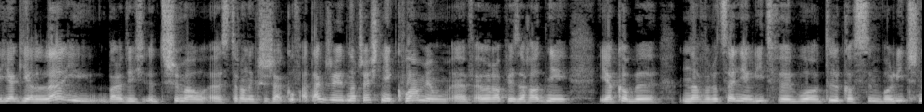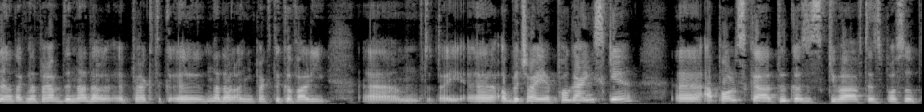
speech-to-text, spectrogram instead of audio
Jagielle i bardziej trzymał stronę krzyżaków, a także jednocześnie kłamią w Europie Zachodniej, jakoby nawrócenie Litwy było tylko symboliczne, a tak naprawdę nadal, praktyk nadal oni praktykowali tutaj obyczaje pogańskie, a Polska tylko zyskiwała w ten sposób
